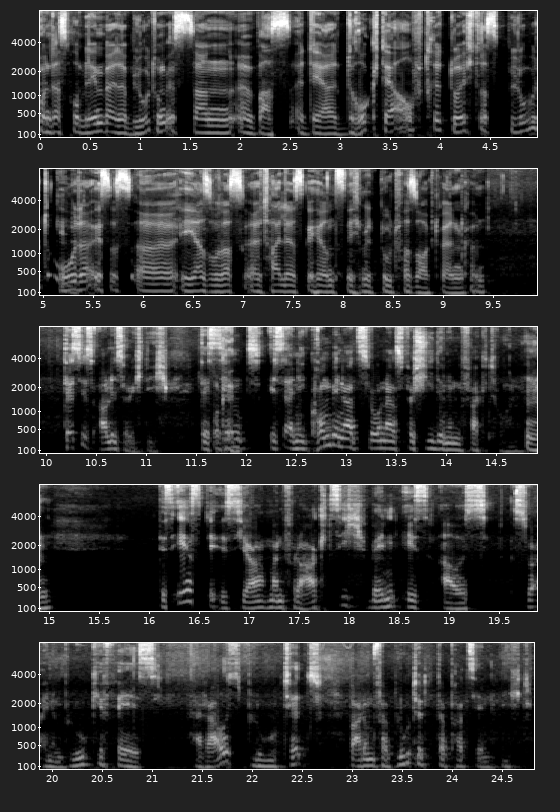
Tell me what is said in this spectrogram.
Und das Problem bei der Blutung ist dann äh, was? Der Druck, der auftritt durch das Blut? Genau. Oder ist es äh, eher so, dass äh, Teile des Gehirns nicht mit Blut versorgt werden können? Das ist alles richtig. Das okay. sind, ist eine Kombination aus verschiedenen Faktoren. Mhm. Das erste ist ja, man fragt sich, wenn es aus so einem Blutgefäß herausblutet, warum verblutet der Patient nicht?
